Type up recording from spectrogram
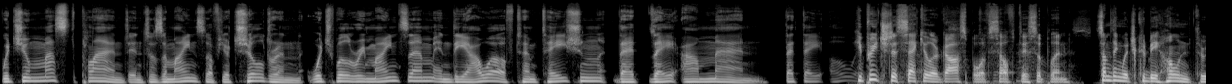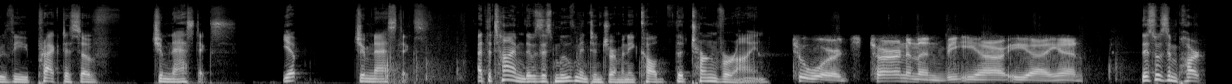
which you must plant into the minds of your children, which will remind them in the hour of temptation that they are man. That they owe he preached a secular gospel of self discipline, something which could be honed through the practice of gymnastics. Yep, gymnastics. At the time, there was this movement in Germany called the Turnverein. Two words, turn and then V E R E I N. This was in part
